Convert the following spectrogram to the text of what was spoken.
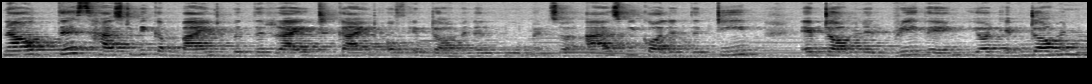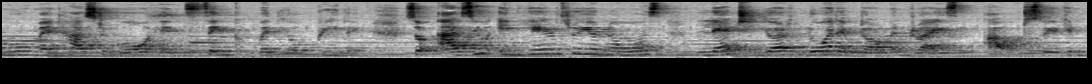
Now this has to be combined with the right kind of abdominal movement. So as we call it the deep abdominal breathing, your abdominal movement has to go in sync with your breathing. So as you inhale through your nose, let your lower abdomen rise out. So you can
